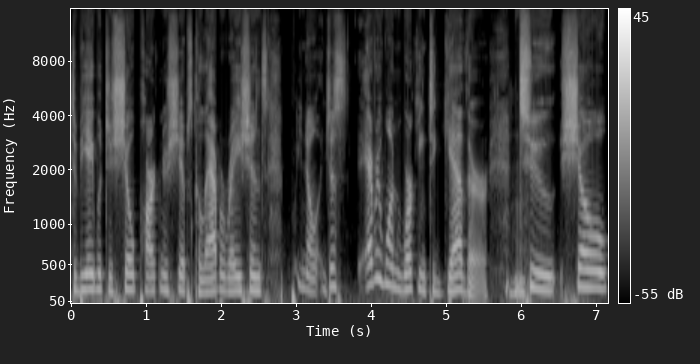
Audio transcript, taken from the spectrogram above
to be able to show partnerships, collaborations, you know, just everyone working together mm-hmm. to show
